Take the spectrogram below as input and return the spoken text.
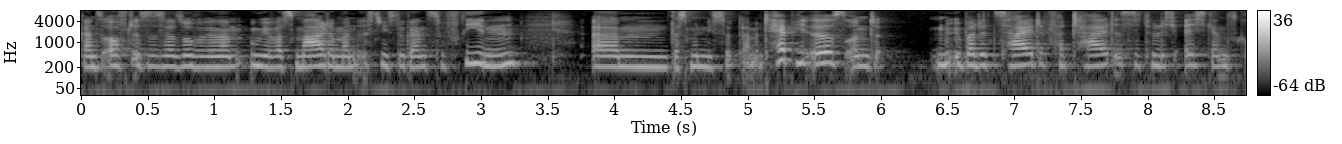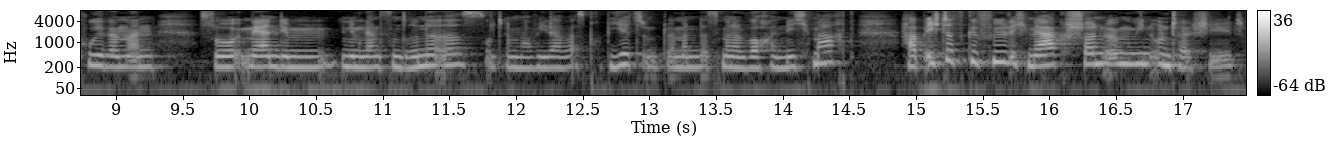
ganz oft ist es ja so, wenn man irgendwie was malt und man ist nicht so ganz zufrieden, ähm, dass man nicht so damit happy ist. Und über die Zeit verteilt ist natürlich echt ganz cool, wenn man so mehr in dem, in dem Ganzen drinne ist und immer wieder was probiert. Und wenn man das mal eine Woche nicht macht, habe ich das Gefühl, ich merke schon irgendwie einen Unterschied.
